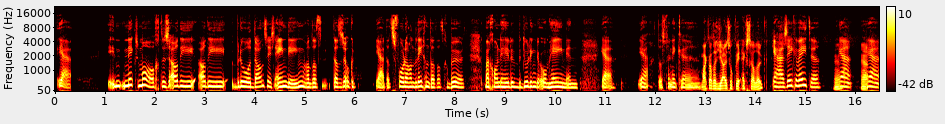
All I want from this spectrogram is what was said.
ja, niks mocht. Dus al die, al die, bedoel, dansen is één ding, want dat, dat is ook het, ja, dat is voor de hand liggend dat dat gebeurt. Maar gewoon de hele bedoeling eromheen en ja, ja, dat vind ik, eh, Maakt dat het juist ook weer extra leuk? ja, zeker weten. Ja. Ja, Ja. ja.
